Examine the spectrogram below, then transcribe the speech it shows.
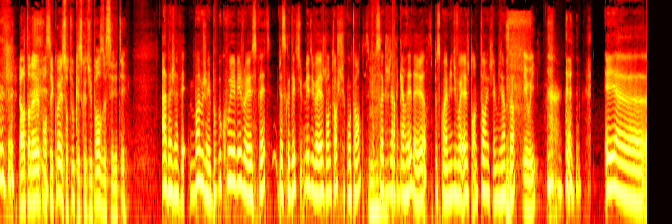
Alors, t'en avais pensé quoi et surtout, qu'est-ce que tu penses de C'est l'été? Ah bah j'avais, moi j'avais beaucoup aimé Joyeuse Fête parce que dès que tu mets du voyage dans le temps, je suis contente. C'est pour Mhm. ça que je l'ai regardé d'ailleurs. C'est parce qu'on a mis du voyage dans le temps et j'aime bien ça. Et oui. Et, euh,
